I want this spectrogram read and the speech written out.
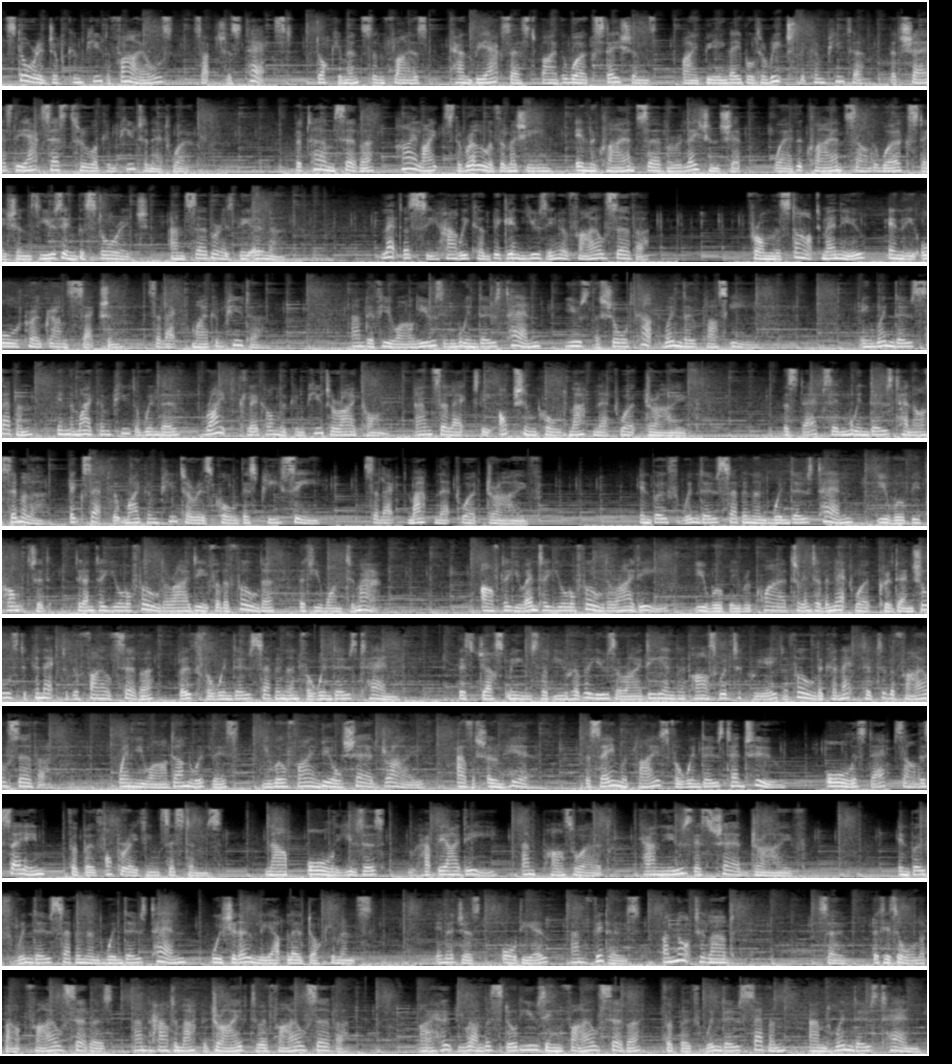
Storage of computer files, such as text, documents and flyers, can be accessed by the workstations by being able to reach the computer that shares the access through a computer network. The term server highlights the role of the machine in the client-server relationship, where the clients are the workstations using the storage, and server is the owner. Let us see how we can begin using a file server. From the Start menu, in the All Programs section, select My Computer. And if you are using Windows 10, use the shortcut Window plus E. In Windows 7, in the My Computer window, right-click on the computer icon, and select the option called Map Network Drive. The steps in Windows 10 are similar, except that My Computer is called this PC. Select Map Network Drive. In both Windows 7 and Windows 10, you will be prompted to enter your folder ID for the folder that you want to map. After you enter your folder ID, you will be required to enter the network credentials to connect to the file server, both for Windows 7 and for Windows 10. This just means that you have a user ID and a password to create a folder connected to the file server. When you are done with this, you will find your shared drive, as shown here. The same applies for Windows 10 too. All the steps are the same, for both operating systems. Now, all the users, who have the ID, and password, can use this shared drive. In both Windows 7 and Windows 10, we should only upload documents. Images, audio, and videos are not allowed. So, that is all about file servers and how to map a drive to a file server. I hope you understood using file server for both Windows 7 and Windows 10.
